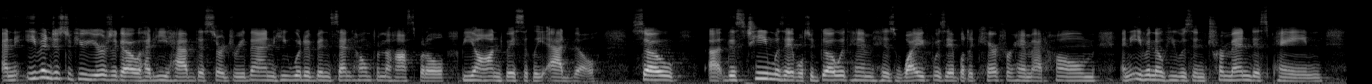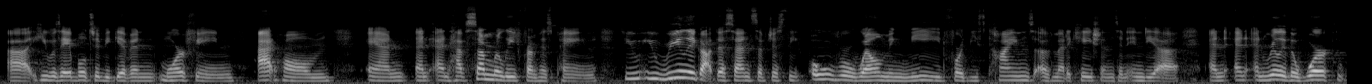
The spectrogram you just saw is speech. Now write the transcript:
And even just a few years ago, had he had this surgery then, he would have been sent home from the hospital beyond basically Advil. So uh, this team was able to go with him. His wife was able to care for him at home. And even though he was in tremendous pain, uh, he was able to be given morphine at home and, and, and have some relief from his pain. So you, you really got the sense of just the overwhelming need for these kinds of medications in India. And, and, and really the work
